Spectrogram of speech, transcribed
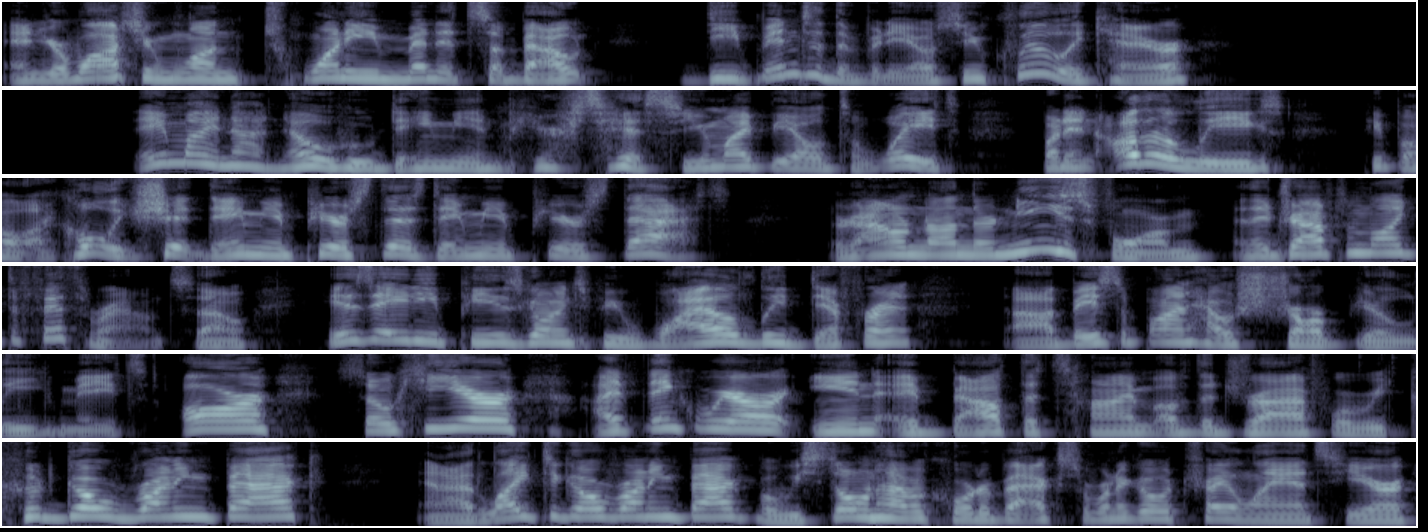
and you're watching one 20 minutes about deep into the video, so you clearly care. they might not know who Dameon Pierce is. So you might be able to wait. But in other leagues, people are like, holy shit, Dameon Pierce this, Dameon Pierce that. They're down on their knees for him, and they draft him like the fifth round. So his ADP is going to be wildly different uh, based upon how sharp your league mates are. So here, I think we are in about the time of the draft where we could go running back. And I'd like to go running back, but we still don't have a quarterback. So we're going to go with Trey Lance here,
